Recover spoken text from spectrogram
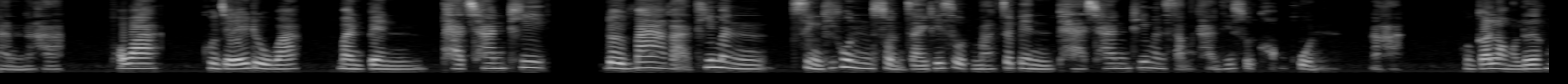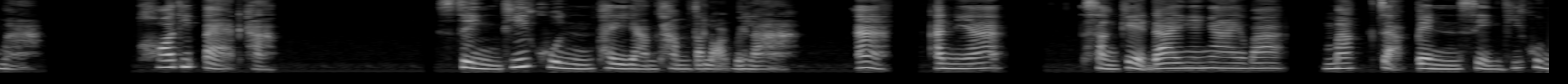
มันนะคะ เพราะว่าคุณจะได้ดูว่ามันเป็น passion ที่โดยมากอะที่มันสิ่งที่คุณสนใจที่สุดมักจะเป็น passion ที่มันสำคัญที่สุดของคุณนะคะ คุณก็ลองเลือกมา ข้อที่ 8 ค่ะ สิ่งที่คุณพยายามทำตลอดเวลาอะอันเนี้ยสังเกตได้ง่าย ๆว่า มักจะเป็นสิ่งที่คุณ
